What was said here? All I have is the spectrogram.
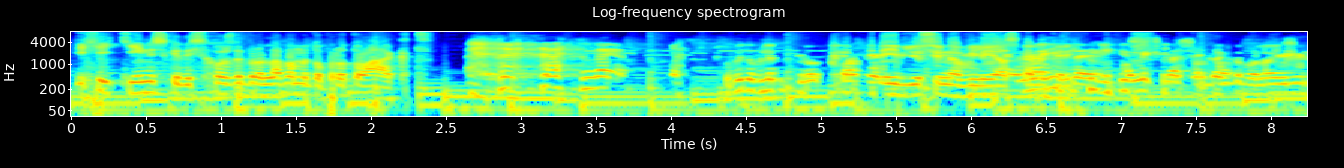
είχε κίνηση και δυστυχώς δεν προλάβαμε το πρώτο act. ναι. Το οποίο το βλέπει και κάθε review συναυλίας καλοκαιρινή. Πολύ κλασικό. Το προλάβαμε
